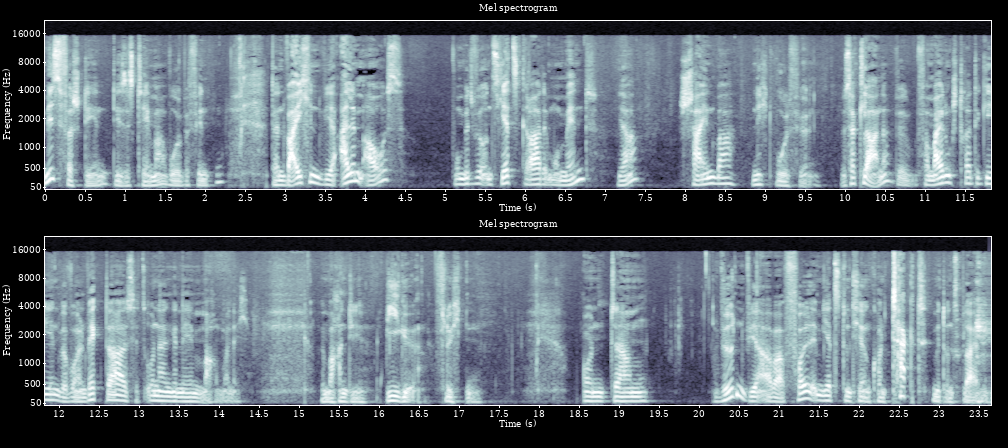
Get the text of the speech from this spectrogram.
missverstehen, dieses Thema Wohlbefinden, dann weichen wir allem aus, womit wir uns jetzt gerade im Moment, ja, scheinbar nicht wohlfühlen. Ist ja klar, ne? Wir, Vermeidungsstrategien, wir wollen weg da, ist jetzt unangenehm, machen wir nicht. Wir machen die Biege, flüchten. Und ähm, würden wir aber voll im Jetzt und Hier in Kontakt mit uns bleiben,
